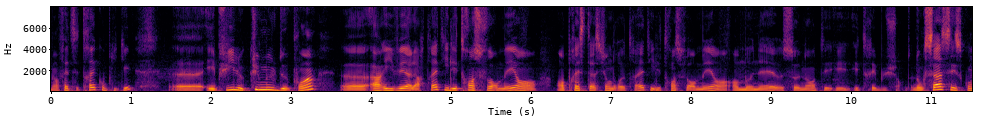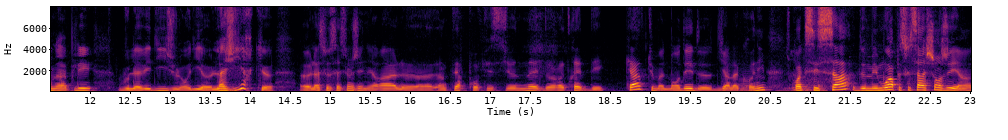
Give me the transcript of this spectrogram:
mais en fait c'est très compliqué. et puis le cumul de points, arrivé à la retraite, il est transformé en, en prestation de retraite, il est transformé en, monnaie sonnante et, et, trébuchante. Donc ça, c'est ce qu'on a appelé vous l'avez dit, je le redis, euh, l'AGIRC, euh, l'Association générale euh, interprofessionnelle de retraite des cadres. Tu m'as demandé de dire l'acronyme. Je crois que c'est ça de mémoire, parce que ça a changé hein,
